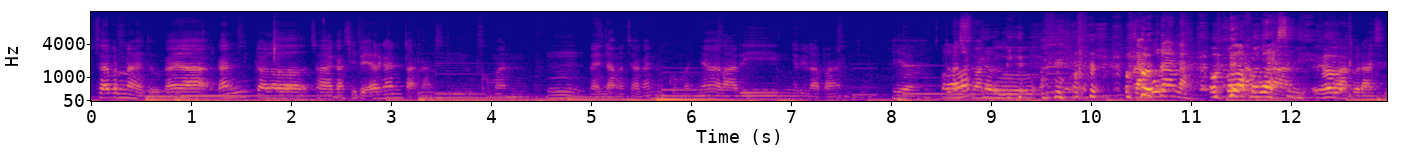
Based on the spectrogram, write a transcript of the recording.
saya pernah itu kayak kan kalau saya kasih PR kan tak kasih hukuman Hmm. lain nggak ngerjakan hukumannya lari menyeri lapangan gitu. Iya. Terus Olahraga. waktu campuran lah. Oh, kolaborasi. Campuran. Kolaborasi.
